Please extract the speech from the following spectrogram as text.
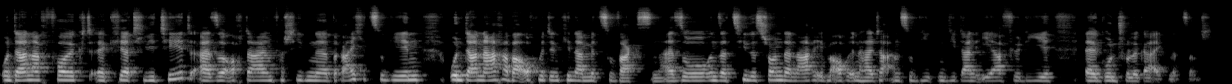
und danach folgt äh, Kreativität, also auch da in verschiedene Bereiche zu gehen und danach aber auch mit den Kindern mitzuwachsen. Also unser Ziel ist schon danach eben auch Inhalte anzubieten, die dann eher für die äh, Grundschule geeignet sind.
